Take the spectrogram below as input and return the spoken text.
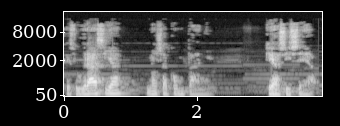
Que su gracia nos acompañe. Que así sea.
